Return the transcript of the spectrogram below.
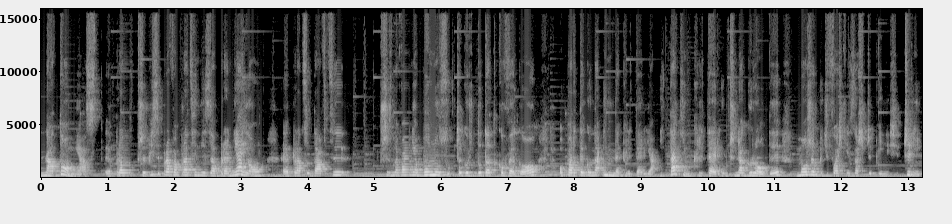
Natomiast e, pra- przepisy prawa pracy nie zabraniają e, pracodawcy przyznawania bonusów, czegoś dodatkowego, opartego na inne kryteria. I takim kryterium czy nagrody może być właśnie zaszczepienie się. Czyli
